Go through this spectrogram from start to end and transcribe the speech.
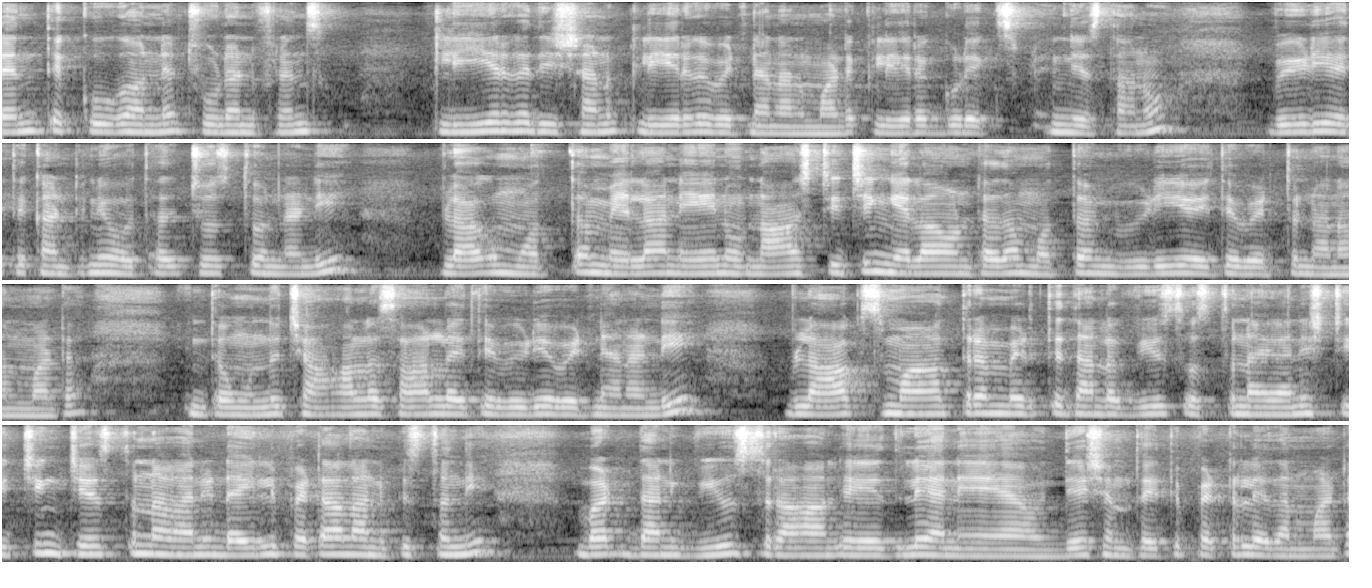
లెంత్ ఎక్కువగా ఉన్నాయి చూడండి ఫ్రెండ్స్. క్లియర్గా తీసినాను క్లియర్గా పెట్టినాను అనమాట క్లియర్గా కూడా ఎక్స్ప్లెయిన్ చేస్తాను. వీడియో అయితే కంటిన్యూ అవుతుంది. చూస్తూ ఉండండి. బ్లాగ్ మొత్తం ఎలా నేను నా స్టిచ్చింగ్ ఎలా ఉంటుందో మొత్తం వీడియో అయితే పెడుతున్నాను అనమాట ఇంతకుముందు చాలాసార్లు అయితే వీడియో పెట్టినానండి. బ్లాగ్స్ మాత్రం పెడితే దాంట్లో వ్యూస్ వస్తున్నాయి కానీ స్టిచ్చింగ్ చేస్తున్నా కానీ డైలీ పెట్టాలనిపిస్తుంది. బట్ దానికి వ్యూస్ రాలేదులే అనే ఉద్దేశంతో అయితే పెట్టలేదన్నమాట.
